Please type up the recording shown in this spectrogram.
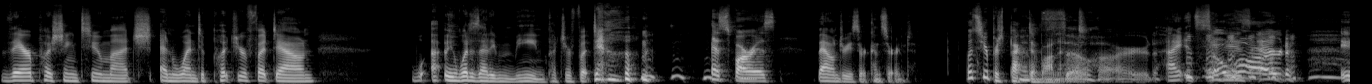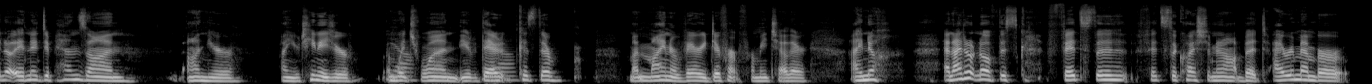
they're pushing too much and when to put your foot down? Wh- I mean, what does that even mean? Put your foot down as far as boundaries are concerned. What's your perspective on it? It's so hard. I, it's so is. hard. you know, and it depends on on your on your teenager and Yeah. which one you they're Yeah. because they're my mine are very different from each other. I know, and I don't know if this fits the fits the question or not. But I remember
